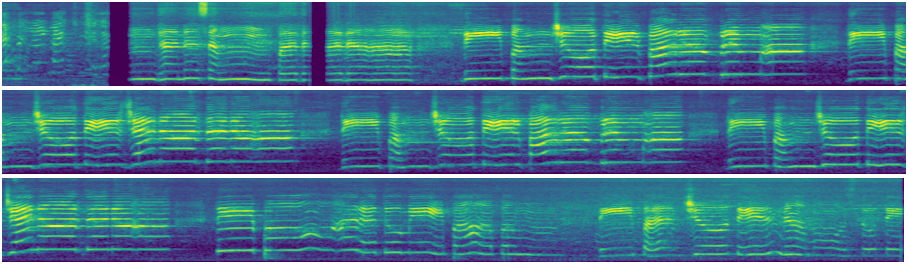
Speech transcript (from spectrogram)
సార్ ధన సంపద దీపం జ్యోతిర్పరబ్రహ్మ దీపం జ్యోతిర్జనార్దన. దీపం జ్యోతిర్పరబ్రహ్మ దీపం జ్యోతిర్జనార్దన. దీపో హరతు మే పాపం దీపజ్యోతిర్నమోస్తు తే.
